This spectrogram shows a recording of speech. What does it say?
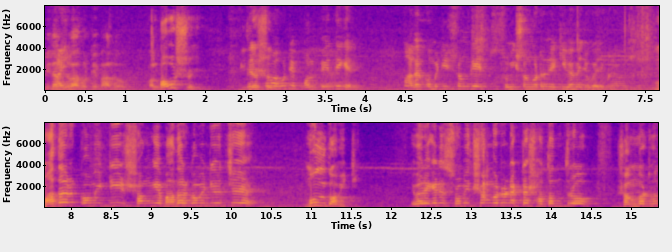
বিধানসভা ভোটে ভালো অবশ্যই। বিধানসভা ভোটে ফল পেতে গেলে মাদার কমিটির সঙ্গে শ্রমিক সংগঠনের কীভাবে যোগাযোগ মাদার কমিটির সঙ্গে মাদার কমিটি হচ্ছে মূল কমিটি। এবার এখানে শ্রমিক সংগঠন একটা স্বতন্ত্র সংগঠন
